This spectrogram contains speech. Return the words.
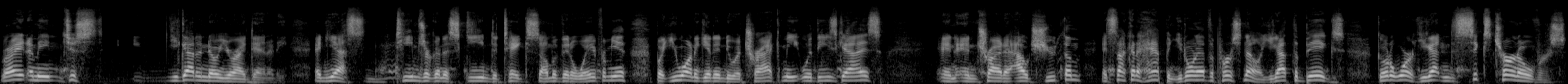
Right? I mean, just you got to know your identity. And yes, teams are going to scheme to take some of it away from you, but you want to get into a track meet with these guys and, and try to outshoot them, it's not going to happen. You don't have the personnel. You got the bigs. Go to work. You got six turnovers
